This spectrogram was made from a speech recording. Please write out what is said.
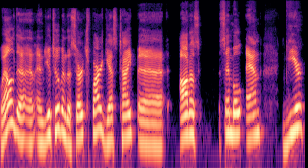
Well, the, and YouTube in the search bar, just type uh, autos symbol and gear,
